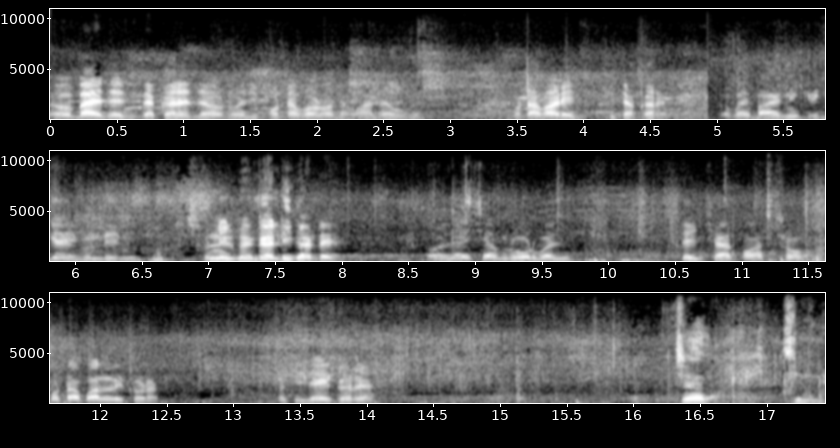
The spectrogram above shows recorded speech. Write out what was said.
હવે બાય જઈ સીધા ઘરે જવાનું હજી ફોટા પાડવાના વાં જવું છે ફોટા વાળી સીધા કરે તો ભાઈ બહાર નીકળી ગયા મંદિરની. સુનિલભાઈ ગાડી કાઢે. હવે જાય છે આમ રોડ બાજુ. ત્રણ ચાર પાંચ છ ફોટા પાડી લઈ થોડાક. પછી જાય ઘરે. ચાલો. ચાલો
